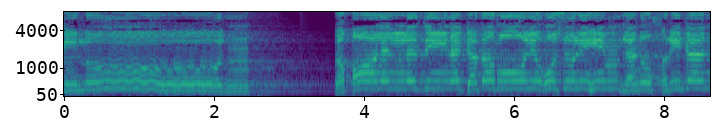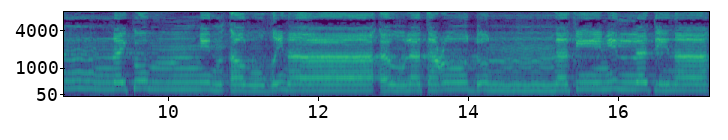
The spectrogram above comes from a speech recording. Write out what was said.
المتوكلون فقال الذين كفروا لرسلهم لنخرجنكم من أرضنا أو لتعودن في ملتنا.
